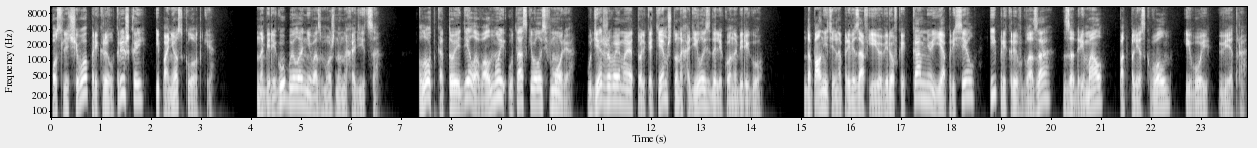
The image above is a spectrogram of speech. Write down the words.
после чего прикрыл крышкой и понес к лодке. На берегу было невозможно находиться. Лодка то и дело волной утаскивалась в море, удерживаемая только тем, что находилась далеко на берегу. Дополнительно привязав ее веревкой к камню, я присел и, прикрыв глаза, задремал под плеск волн и вой ветра.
